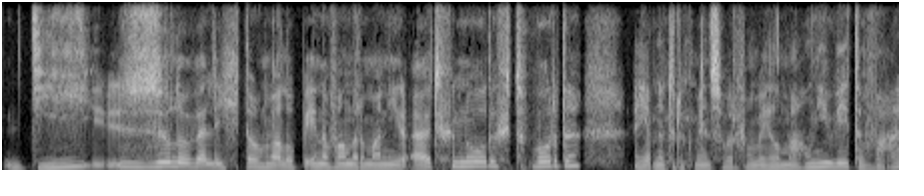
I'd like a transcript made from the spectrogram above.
die zullen wellicht dan wel op een of andere manier uitgenodigd worden. En je hebt natuurlijk mensen waarvan we helemaal niet weten waar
